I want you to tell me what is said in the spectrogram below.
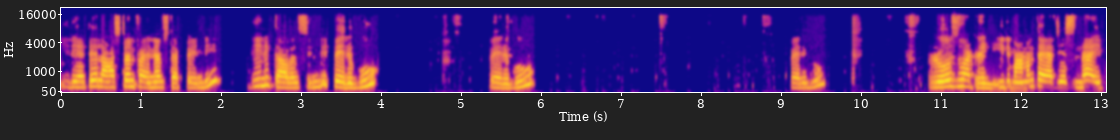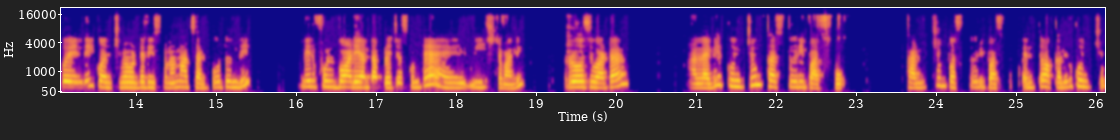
ఇది అయితే లాస్ట్ అండ్ ఫైనల్ స్టెప్ అండి. దీనికి కావాల్సింది పెరుగు. పెరుగు. పెరుగు. రోజ్ వాటర్ అండి. ఇది మనం తయారు చేసిందే అయిపోయింది. కొంచెం ఉంటే తీసుకున్నాను నాకు సరిపోతుంది. మీరు ఫుల్ బాడీ అంతా అప్లై చేసుకుంటే మీ ఇష్టం అది. రోజ్ వాటర్ అలాగే కొంచెం కస్తూరి పసుపు. కొంచెం కస్తూరి పసుపు. ఎంతో అక్కర్లేదు కొంచెం.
